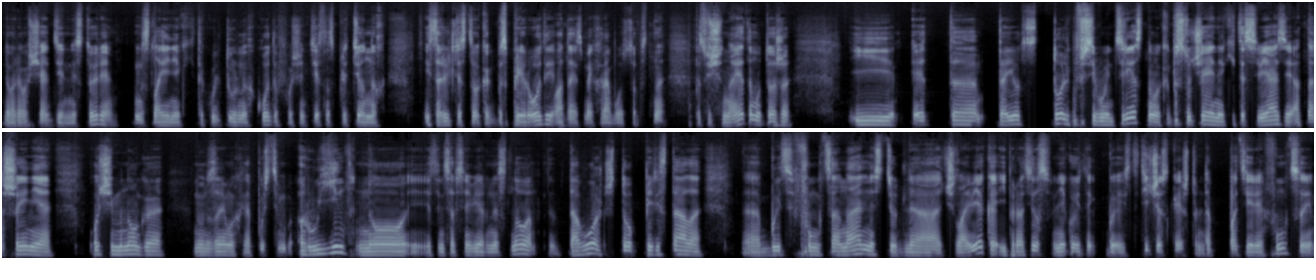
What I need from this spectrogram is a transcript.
Дворы вообще отдельная история. Наслоение каких-то культурных кодов, очень тесно сплетенных и сожительство как бы с природой. Одна из моих работ, собственно, посвящена этому тоже. И это дает столько всего интересного, как бы случайные какие-то связи, отношения, очень много ну, назовем их, допустим, руин, но это не совсем верное слово, того, что перестало э, быть функциональностью для человека и превратилось в некую как бы, эстетическое, что ли, да, потеря функции,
